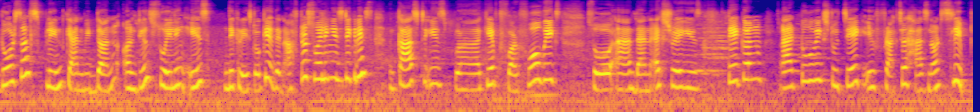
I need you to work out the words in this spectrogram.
dorsal splint can be done until swelling is decreased okay? Then after swelling is decreased cast is uh, kept for four weeks. So and then x-ray is taken at two weeks to check if fracture has not slipped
